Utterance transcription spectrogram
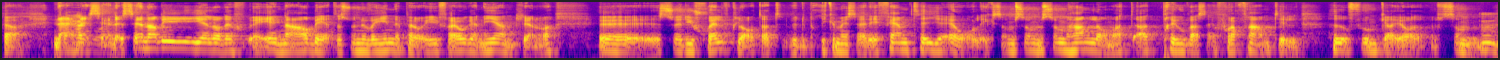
Ja. Nej, men sen, sen när det gäller det egna arbetet som du var inne på i frågan egentligen. Va? eh, Så är det ju självklart att, det brukar man säga, det är 5-10 år liksom som, som handlar om att, att prova sig fram till hur funkar jag som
